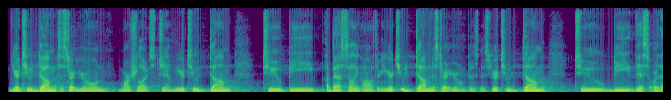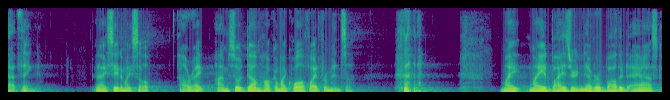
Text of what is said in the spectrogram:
You're too dumb to start your own martial arts gym. You're too dumb to be a best selling author. You're too dumb to start your own business. You're too dumb to be this or that thing. And I say to myself, all right, I'm so dumb. How come I qualified for Mensa? my, my advisor never bothered to ask,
